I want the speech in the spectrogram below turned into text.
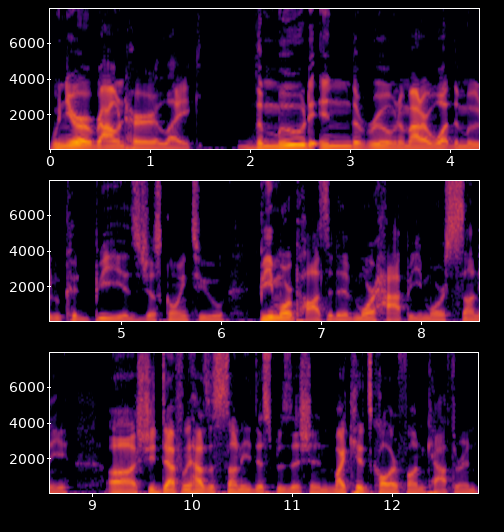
when you're around her like the mood in the room no matter what the mood could be is just going to be more positive more happy more sunny uh she definitely has a sunny disposition my kids call her fun catherine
